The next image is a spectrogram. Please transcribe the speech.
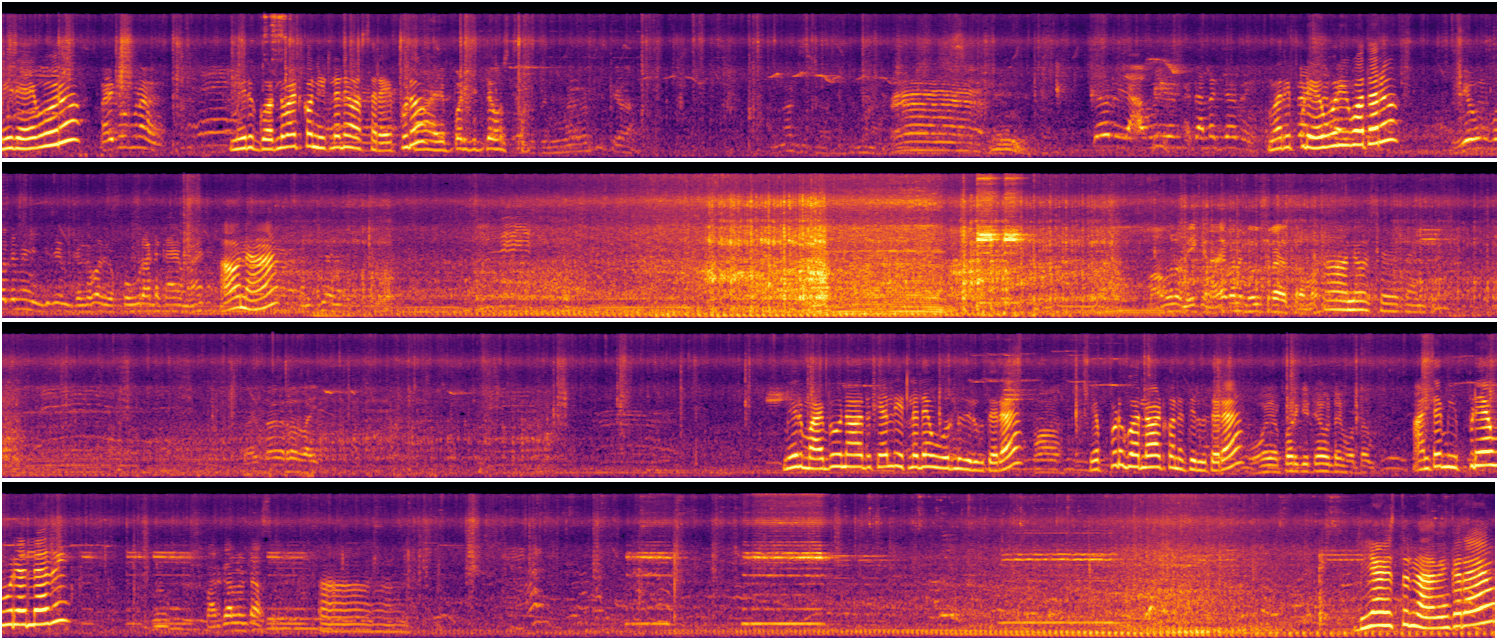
మీదే ఊరు? మీరు గొడ్లు పట్టుకొని ఇట్లనే వస్తారా ఎప్పుడు? ఎప్పటికి ఇట్లే వస్తాం. మరి ఇప్పుడు ఏ ఊరికి పోతారు? అవునా? చూడడానికి మీరు మహబూబ్ నగర్కి వెళ్ళి ఇట్లనే ఊర్లు తిరుగుతారా? ఎప్పుడు గొర్రెలు పట్టుకొని తిరుగుతారా? అంటే మీ ఇప్పుడే ఊరు వెళ్ళేది బియ్యం ఇస్తున్నారా వెంకరావు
